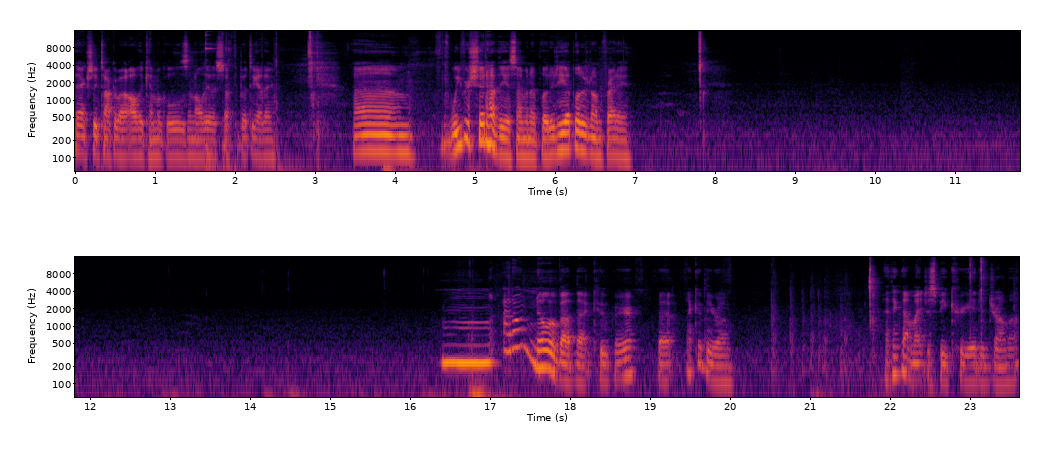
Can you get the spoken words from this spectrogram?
They actually talk about all the chemicals and all the other stuff they put together. Um, Weaver should have the assignment uploaded. He uploaded it on Friday. Hmm, I don't know about that, Cooper, but I could be wrong. I think that might just be created drama.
